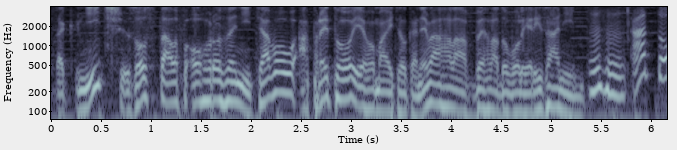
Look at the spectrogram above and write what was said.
tak nič, zostal v ohrození ťavou a preto jeho majiteľka neváhala a vbehla do voliery za ním. Mhm. A to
